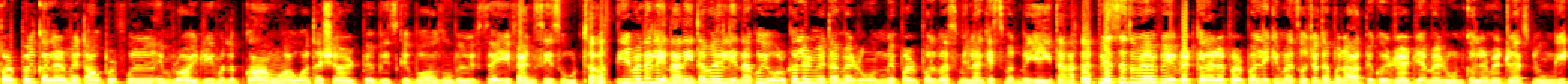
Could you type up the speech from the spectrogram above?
पर्पल कलर में था, ऊपर फुल एम्ब्रॉयडरी मतलब काम हुआ हुआ था शर्ट पे भी, इसके बाजों पे भी, सही फैंसी सूट था। ये मैंने लेना नहीं था, मैंने लेना कोई और कलर में था मैं रून में पर्पल बस मिला किस्मत में यही था। वैसे तो मेरा फेवरेट कलर है पर्पल लेकिन मैं सोचा था बारात पे कोई रेड या मैरून कलर में ड्रेस लूँगी,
